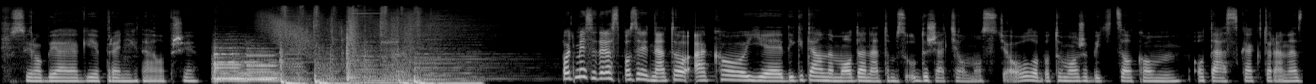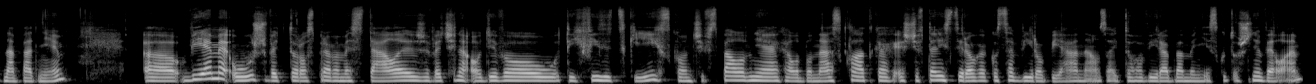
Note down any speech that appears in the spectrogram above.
si robia, jak je pre nich najlepšie. Poďme sa teraz pozrieť na to, ako je digitálna móda na tom s udržateľnosťou, lebo to môže byť celkom otázka, ktorá nás napadne. Uh, vieme už, veď to rozprávame stále, že väčšina odevov tých fyzických skončí v spalovniach alebo na skladkách ešte v ten istý rok, ako sa vyrobia. Naozaj toho vyrábame neskutočne veľa.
